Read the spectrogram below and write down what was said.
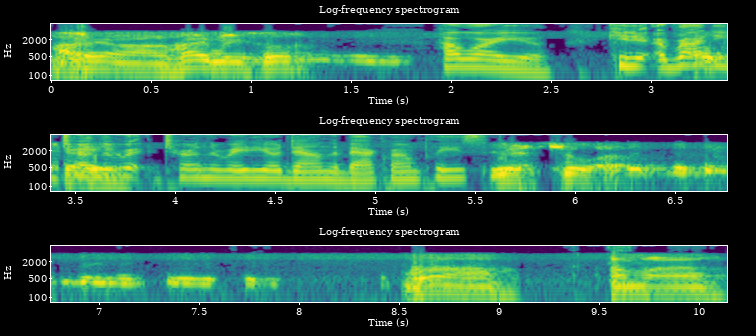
Hi, uh, hi, Lisa. How are you? Can you, uh, Rodney, turn the ra- turn the radio down in the background, please. Yeah, sure. Well, I'm, uh,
